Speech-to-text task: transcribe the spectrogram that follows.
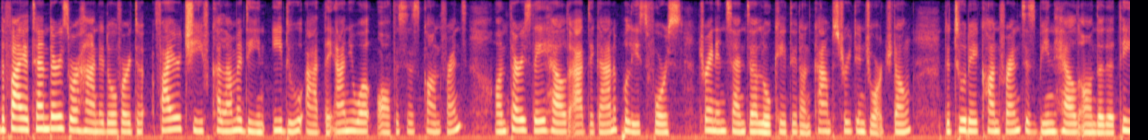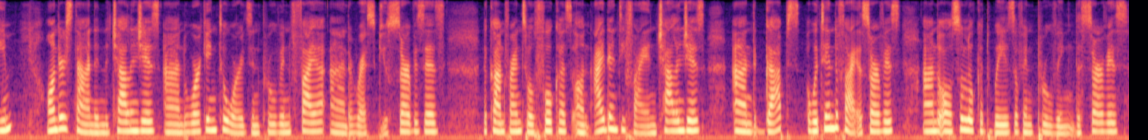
The fire tenders were handed over to Fire Chief Kalamadeen Edoo at the annual officers conference on Thursday held at the Guyana Police Force Training Center located on Camp Street in Georgetown. The two-day conference is being held under the theme Understanding the Challenges and Working Towards Improving Fire and Rescue Services. The conference will focus on identifying challenges and gaps within the fire service and also look at ways of improving the service.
